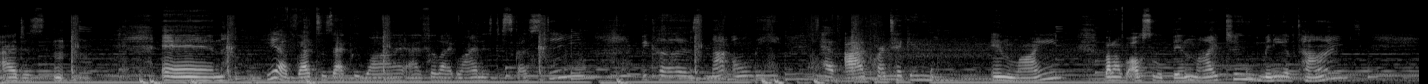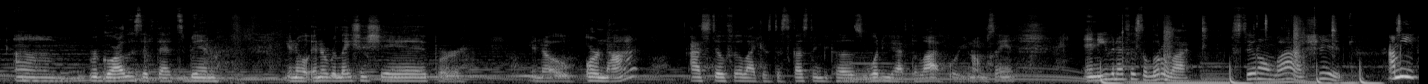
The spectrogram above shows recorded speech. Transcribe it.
I just mm-mm. and yeah, that's exactly why I feel like lying is disgusting because not only have I partaken in lying, but I've also been lied to many of times. Um, regardless if that's been, you know, in a relationship or, you know, or not, I still feel like it's disgusting because what do you have to lie for? You know what I'm saying? And even if it's a little lie, still don't lie. Shit. I mean,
